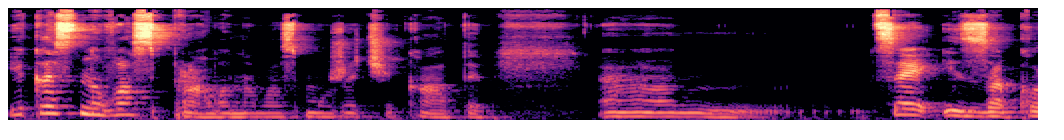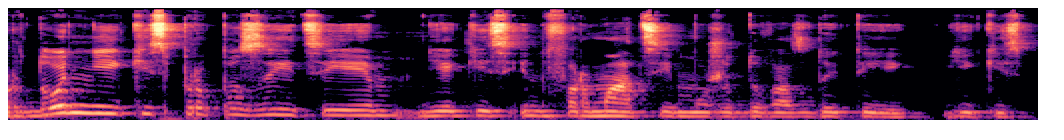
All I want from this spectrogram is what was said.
Якась нова справа на вас може чекати. Це і закордонні якісь пропозиції, якісь інформації можуть до вас дойти, якісь,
